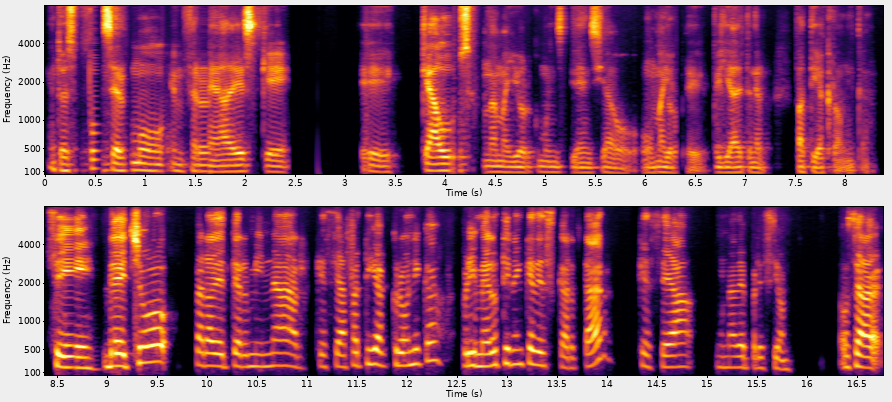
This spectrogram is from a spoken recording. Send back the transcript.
Entonces puede ser como enfermedades que eh, causa una mayor como incidencia o, mayor eh, de tener fatiga crónica. Sí, de hecho, para determinar que sea fatiga crónica, primero tienen que descartar que sea una depresión. O sea,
